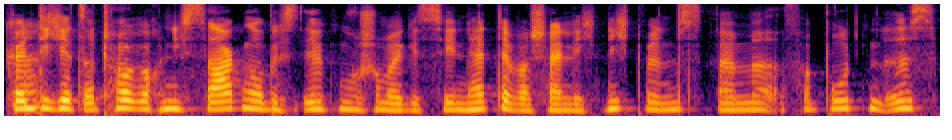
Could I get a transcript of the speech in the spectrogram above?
könnte ich jetzt ad hoc auch nicht sagen, ob ich es irgendwo schon mal gesehen hätte. Wahrscheinlich nicht, wenn es ähm, verboten ist.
